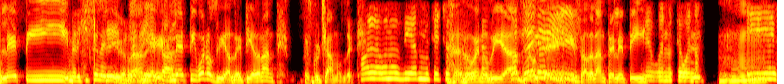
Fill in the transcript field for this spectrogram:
Leti, me dijiste Leti, Sí, ¿verdad? Leti. Eh, Leti, buenos días, Leti, adelante. Te escuchamos, Leti. Hola, buenos días, muchachos. ¿Cómo buenos días, tenis. Adelante, Leti. Qué bueno, qué bueno. Ujú. Eh,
